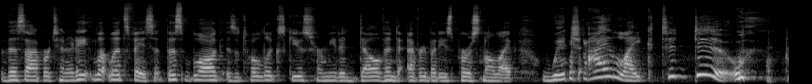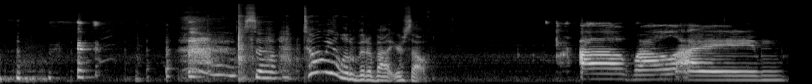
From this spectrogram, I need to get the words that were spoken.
this opportunity. Let, let's face it, this blog is a total excuse for me to delve into everybody's personal life, which I like to do. so tell me a little bit about yourself. Uh, well, I'm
